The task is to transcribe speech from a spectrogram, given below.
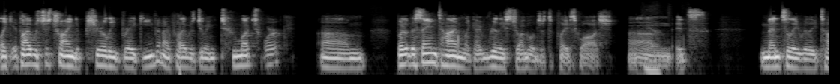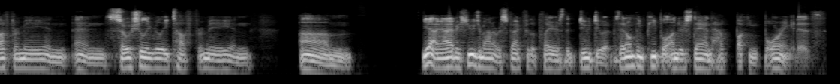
Like if I was just trying to purely break even, I probably was doing too much work. Um, but at the same time, like I really struggled just to play squash. Um, yeah. It's mentally really tough for me and and socially really tough for me and um yeah, I, mean, I have a huge amount of respect for the players that do do it because I don't think people understand how fucking boring it is.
